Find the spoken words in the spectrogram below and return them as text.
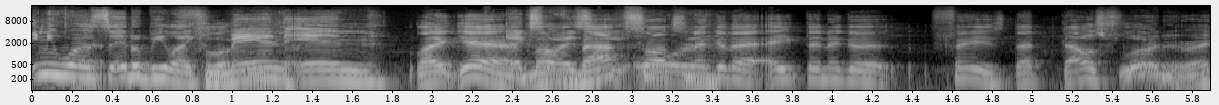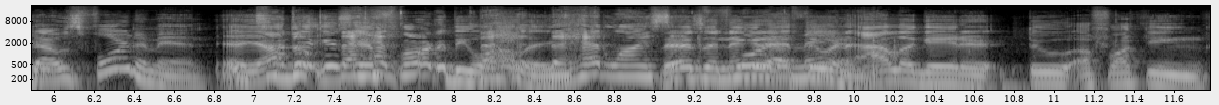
anywhere else, it'll be like Flo- man in Like, yeah, the XYZ bath salts or- nigga that ate the nigga face. That that was Florida, right? that was Florida Man. Yeah, It's y'all the- niggas the in head- Florida be the- wildin'. The, headline There's a nigga Florida that threw an alligator through a fucking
